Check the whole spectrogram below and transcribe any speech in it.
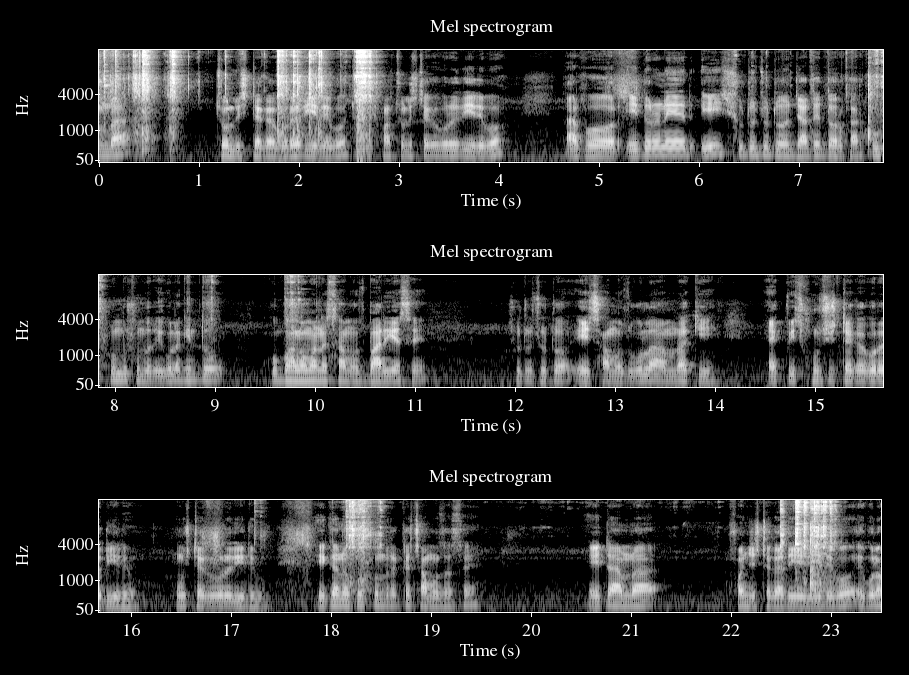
আমরা চল্লিশ টাকা করে দিয়ে দেবো, চল্লিশ, পাঁচচল্লিশ টাকা করে দিয়ে দেবো। তারপর এই ধরনের এই ছোটো ছোটো যাদের দরকার, খুব সুন্দর সুন্দর, এগুলো কিন্তু খুব ভালো মানের চামচ, বাড়ি আছে। ছোটো ছোটো এই চামচগুলো আমরা কি এক পিস পঁচিশ টাকা করে দিয়ে দেবো। পঁচিশ টাকা করে দিয়ে দেবো। এখানে খুব সুন্দর একটা চামচ আছে। এটা আমরা পঞ্চাশ টাকা দিয়ে দিয়ে দেবো। এগুলো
